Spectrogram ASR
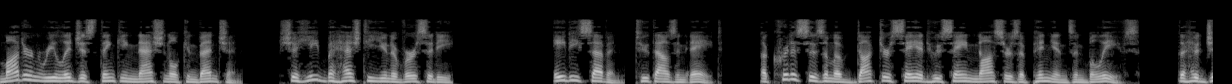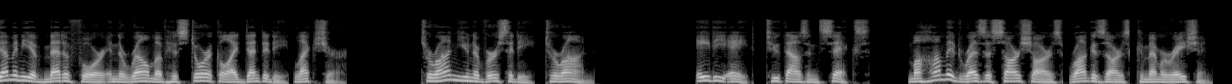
Modern Religious Thinking National Convention. Shahid Beheshti University 87, 2008. A criticism of Dr. Sayed Hussein Nasr's opinions and beliefs. The Hegemony of Metaphor in the Realm of Historical Identity lecture. Tehran University, Tehran 88, 2006. Muhammad Reza Sarshar's, Ragazars commemoration.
